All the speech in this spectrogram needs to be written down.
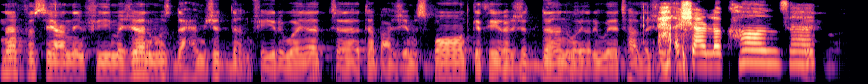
تنافس يعني في مجال مزدحم جدا في روايات تبع جيمس بوند كثيرة جدا وروايات هذا جيمس شارلوك هولمز. أيوة.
